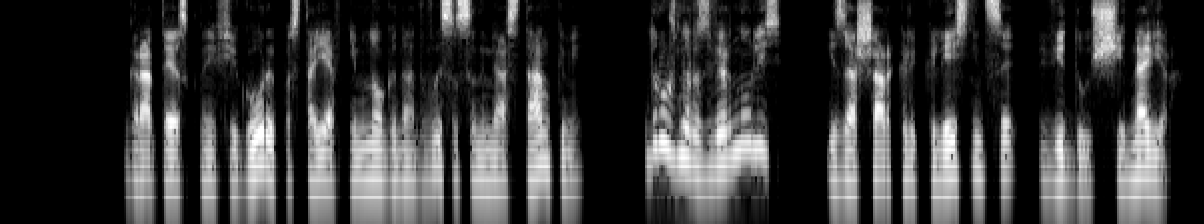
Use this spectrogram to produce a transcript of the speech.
Гротескные фигуры, постояв немного над высосанными останками, дружно развернулись и зашаркали к лестнице, ведущей наверх.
